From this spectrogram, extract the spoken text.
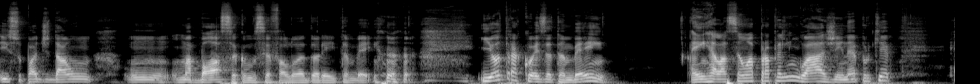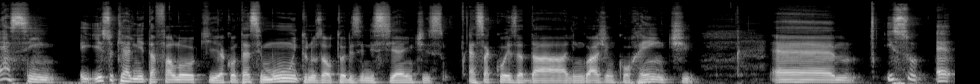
isso pode dar um, um, uma bossa, como você falou, adorei também. e outra coisa também é em relação à própria linguagem, né? Porque é assim, isso que a Anitta falou, que acontece muito nos autores iniciantes, essa coisa da linguagem corrente, é, isso é,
